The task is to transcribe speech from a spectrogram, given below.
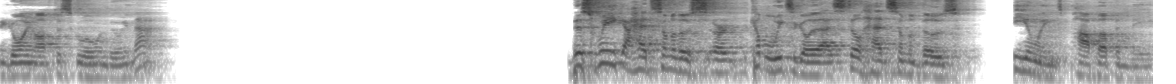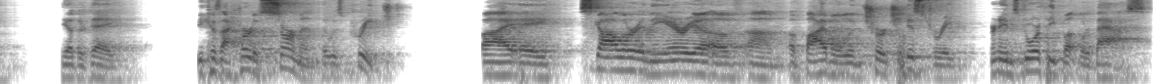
and going off to school and doing that. This week, I had some of those, or a couple weeks ago, I still had some of those feelings pop up in me the other day because I heard a sermon that was preached by a scholar in the area of, um, of Bible and church history. Her name's Dorothy Butler Bass.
